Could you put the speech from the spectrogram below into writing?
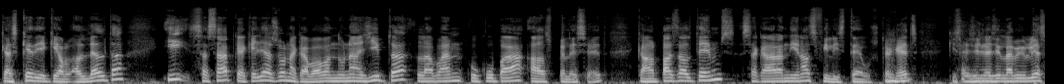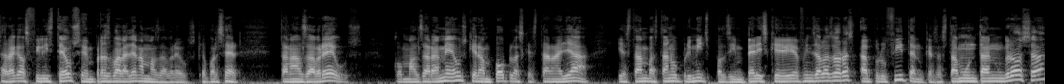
que es quedi aquí al, al Delta, i se sap que aquella zona que va abandonar Egipte la van ocupar els Pelesset, que el pas del temps s'acabaran dient els filisteus, que aquests, qui s'hagi llegit la Bíblia, serà que els filisteus sempre es barallen amb els hebreus, que per cert, tant els hebreus com els arameus, que eren pobles que estan allà i estan bastant oprimits pels imperis que hi havia fins aleshores, aprofiten que s'està muntant grossa,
